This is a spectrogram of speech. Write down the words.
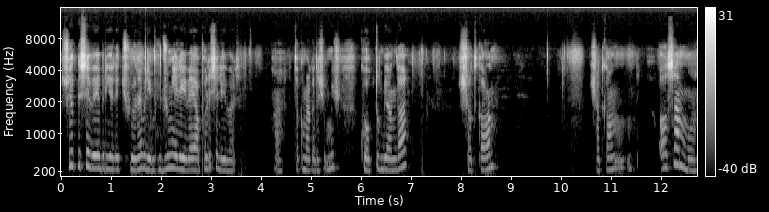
Sürekli seviye bir yelek çıkıyor. Ne bileyim hücum yeleği veya polis yeleği ver. Ha takım arkadaşımmış. Korktum bir anda. Shotgun. Shotgun alsam mı?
